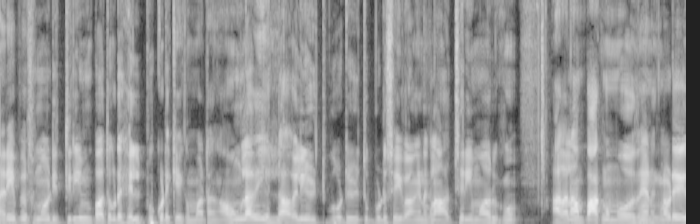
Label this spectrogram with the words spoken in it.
நிறைய பேர் சும்மா அப்படி திரும்பி பார்த்து கூட ஹெல்ப் கூட கேட்க மாட்டாங்க. அவங்களாவே எல்லா வேலையும் இழுத்து போட்டு இழுத்து போட்டு செய்வாங்க. எனக்குலாம் ஆச்சரியமாக இருக்கும். அதெல்லாம் பார்க்கும்போது தான் எனக்குலாம் அப்படியே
